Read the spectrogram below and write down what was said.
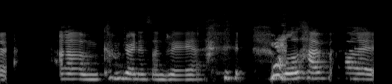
um, come join us, Andrea. Yeah. we'll have. Uh,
